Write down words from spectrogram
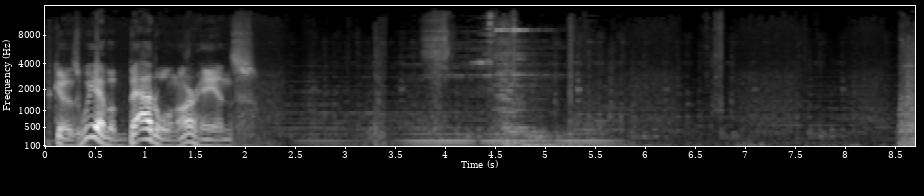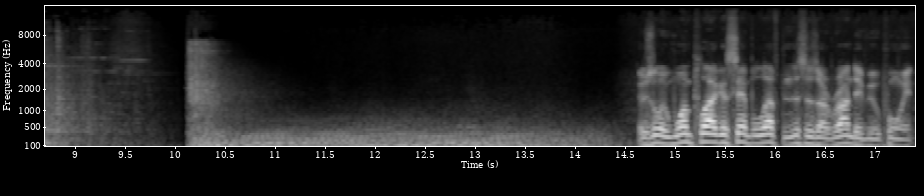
Because we have a battle in our hands. There's only one Plaga sample left, and this is our rendezvous point.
